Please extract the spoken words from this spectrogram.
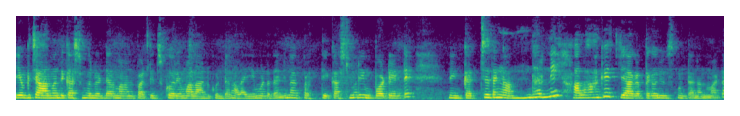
ఇక చాలామంది కస్టమర్లు ఉంటారు మనల్ని పట్టించుకోరేమో అలా అనుకుంటారు. అలా ఏముండదండి నాకు ప్రతి కస్టమర్ ఇంపార్టెంటే నేను ఖచ్చితంగా అందరినీ అలాగే జాగ్రత్తగా చూసుకుంటాను అనమాట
